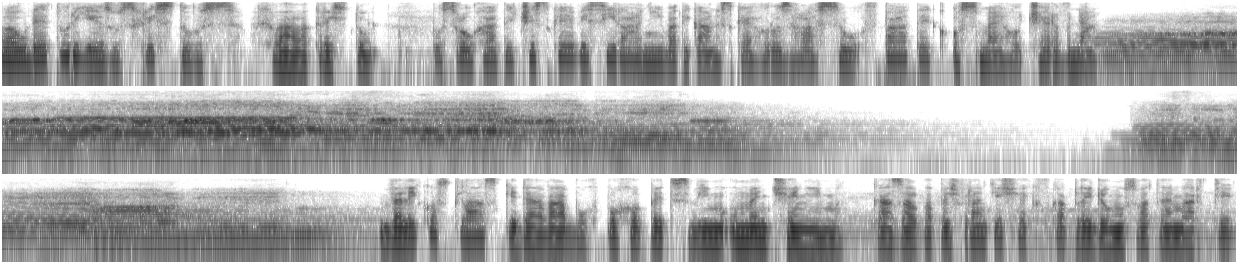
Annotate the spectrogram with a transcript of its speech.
Laudetur Jezus Christus. Chvála Kristu. Posloucháte české vysílání Vatikánského rozhlasu v pátek 8. června. Velikost lásky dává Bůh pochopit svým umenčením, kázal papež František v kapli domu svaté Marty.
